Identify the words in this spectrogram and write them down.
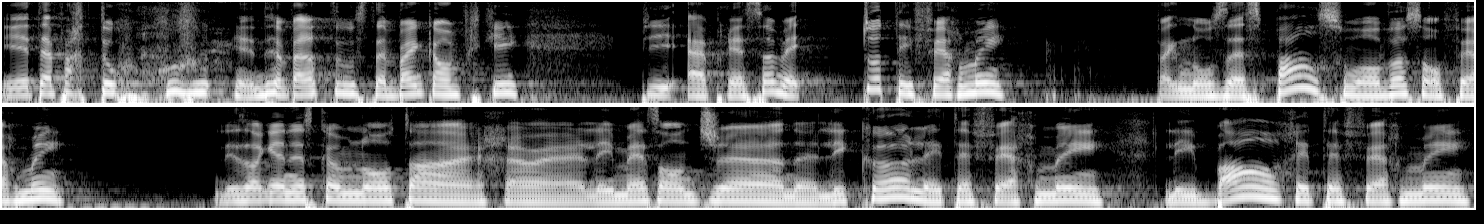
il était partout. il était partout. C'était bien compliqué. Puis après ça, ben, tout est fermé. Fait que nos espaces où on va sont fermés. Les organismes communautaires, euh, les maisons de jeunes, l'école était fermée, les bars étaient fermés.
